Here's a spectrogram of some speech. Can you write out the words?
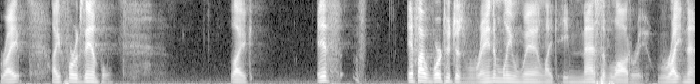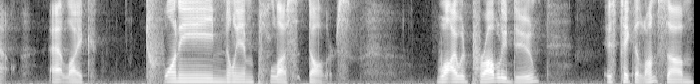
right? Like for example, like if if I were to just randomly win like a massive lottery right now at like 20 million plus dollars, what I would probably do is take the lump sum,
